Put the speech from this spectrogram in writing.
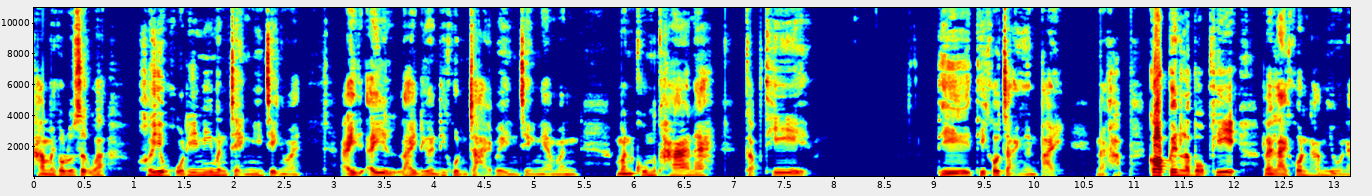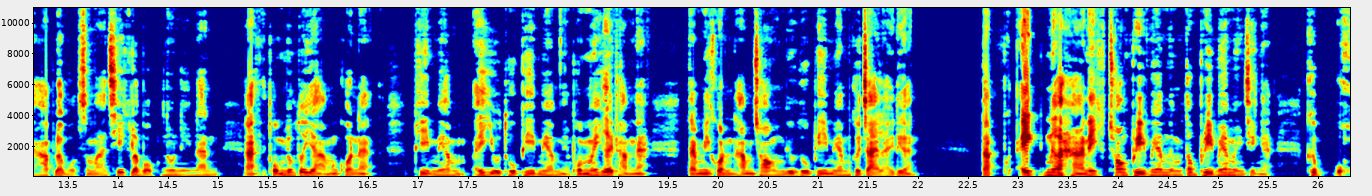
ทำให้เขารู้สึกว่าเฮ้ยโอ้โหที่นี่มันเจ๋งจริงๆไว้ไอ้ไอ้รายเดือนที่คุณจ่ายไปจริง ๆ เนี่ยมันมันคุ้มค่านะกับที่ที่ที่เขาจ่ายเงินไปนะครับ ก็เป็นระบบที่หลาย ๆ คนทำอยู่นะครับ ระบบสมาชิกระบบนู่นนี่นั่นอะผมยกตัวอย่างบางคนอะ่ะพรีเมียมไอ้ยูทูบพรีเมียมเนี่ยผมไม่เคยทำนะ แต่มีคนทำช่อง YouTube พรีเมียมคือจ่ายรายเดือน แต่ไอ้เนื้อหาในช่องพรีเมียมเนี่ยมันต้องพรีเมียมจริงๆอะ่ะคือโอ้โห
